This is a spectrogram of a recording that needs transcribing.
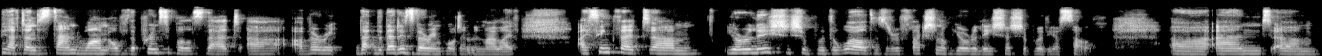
you have to understand one of the principles that uh, are very that that is very important in my life. I think that um, your relationship with the world is a reflection of your relationship with yourself, uh, and um,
